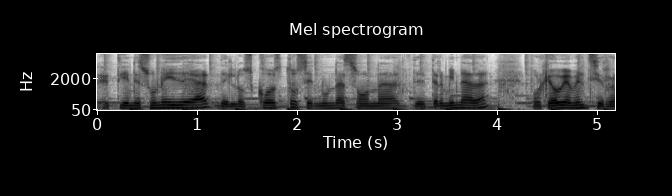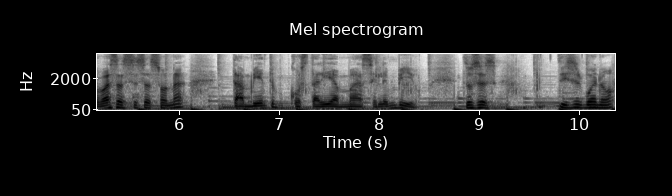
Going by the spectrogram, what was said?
eh, tienes una idea de los costos en una zona determinada, porque obviamente si rebasas esa zona también te costaría más el envío. Entonces dices, bueno,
